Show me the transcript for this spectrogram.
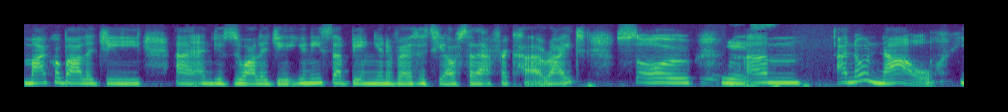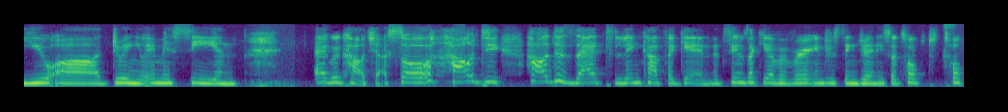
microbiology uh, and zoology, UNISA being University of South Africa, right? So yes. um, I know now you are doing your MSc in agriculture. So how do how does that link up again? It seems like you have a very interesting journey. So talk talk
